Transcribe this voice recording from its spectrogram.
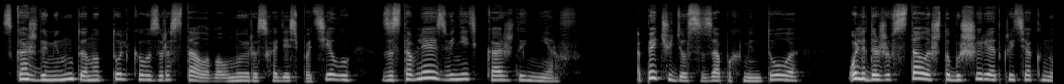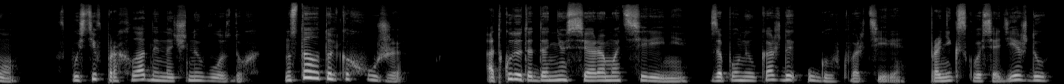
с каждой минуты оно только возрастало, волной расходясь по телу, заставляя звенеть каждый нерв. Опять чудился запах ментола. Оля даже встала, чтобы шире открыть окно, впустив прохладный ночной воздух. Но стало только хуже. Откуда-то донесся аромат сирени, заполнил каждый угол в квартире, проник сквозь одежду,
